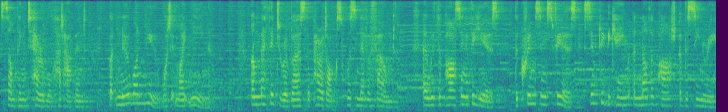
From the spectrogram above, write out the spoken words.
Something terrible had happened, but no one knew what it might mean. A method to reverse the paradox was never found, and with the passing of the years, the Crimson Spheres simply became another part of the scenery.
